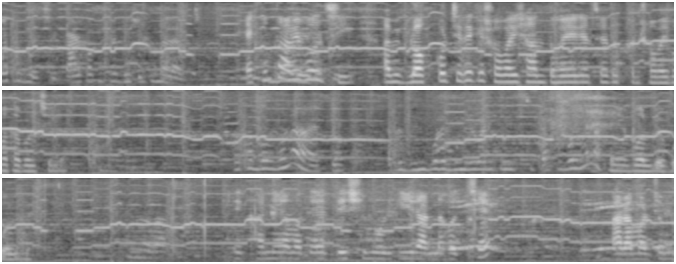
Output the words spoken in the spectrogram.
কথা বলছে? কার কথাটা বেশি শোনা যাচ্ছে? এখন তো আমি বলছি আমি ব্লগ করছি দেখে সবাই শান্ত হয়ে গেছে তখন সবাই কথা বলছিল। কথা বলব না এতদিন পরে বোনের বাড়িতে এসেছি কথা বলব না? হ্যাঁ বলবে বলবে। এখানে আমাদের দেশি মুরগি রান্না হচ্ছে। আর আমার জন্য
